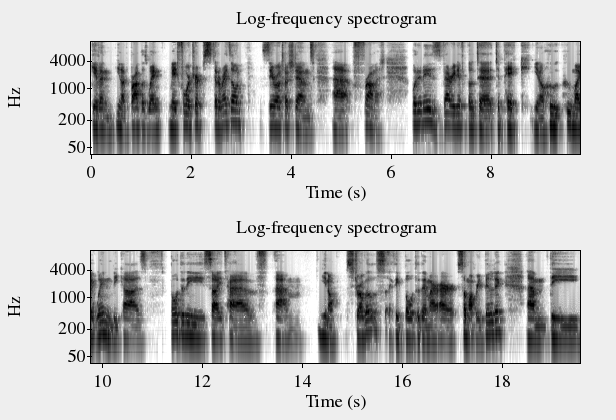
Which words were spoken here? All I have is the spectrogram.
Given you know the Broncos went made four trips to the red zone, zero touchdowns uh, from it. But it is very difficult to to pick, you know, who who might win because both of these sides have, um, you know, struggles. I think both of them are, are somewhat rebuilding. Um, the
